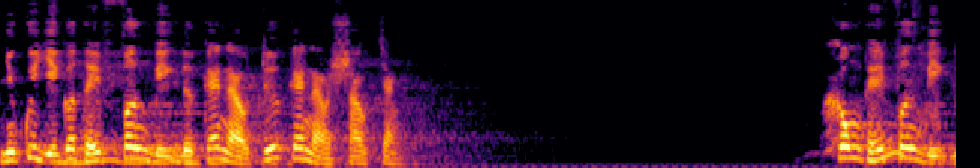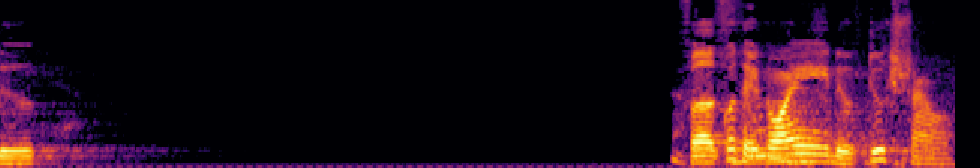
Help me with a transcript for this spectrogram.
Nhưng quý vị có thể phân biệt được cái nào trước, cái nào sau chăng? Không thể phân biệt được. Phật có thể nói được trước sau.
